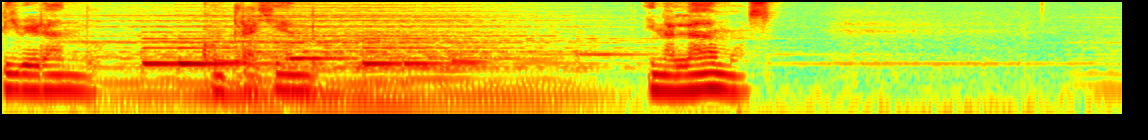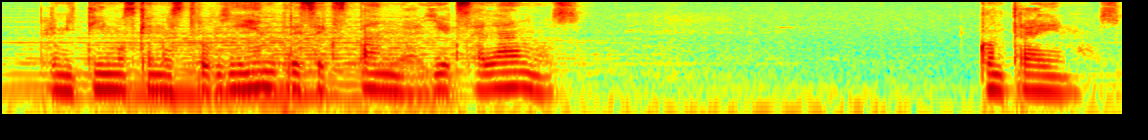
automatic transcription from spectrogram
liberando, contrayendo. Inhalamos. Permitimos que nuestro vientre se expanda y exhalamos. Contraemos.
